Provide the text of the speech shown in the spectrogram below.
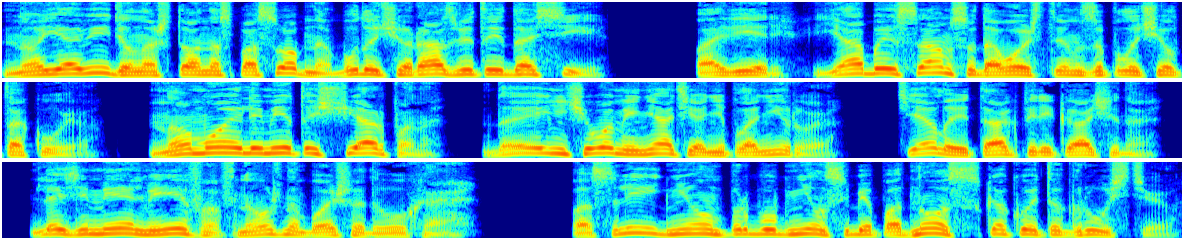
но я видел, на что она способна, будучи развитой до Си. Поверь, я бы и сам с удовольствием заполучил такую. Но мой лимит исчерпан, да и ничего менять я не планирую. Тело и так перекачано. Для земель мифов нужно больше духа. Последний он пробубнил себе под нос с какой-то грустью.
